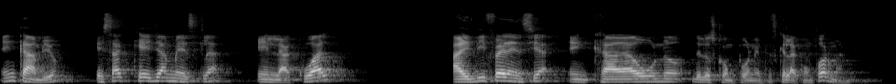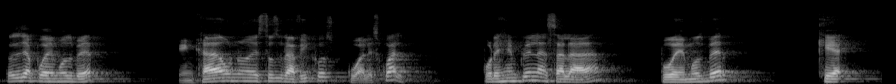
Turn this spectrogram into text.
en cambio, es aquella mezcla en la cual hay diferencia en cada uno de los componentes que la conforman. Entonces ya podemos ver en cada uno de estos gráficos cuál es cuál. Por ejemplo, en la ensalada podemos ver que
